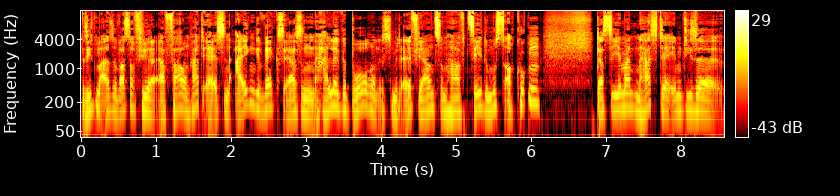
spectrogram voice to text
Da sieht man also, was er für Erfahrung hat. Er ist ein Eigengewächs, er ist in Halle geboren, ist mit elf Jahren zum HFC. Du musst auch gucken, dass du jemanden hast, der eben diese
